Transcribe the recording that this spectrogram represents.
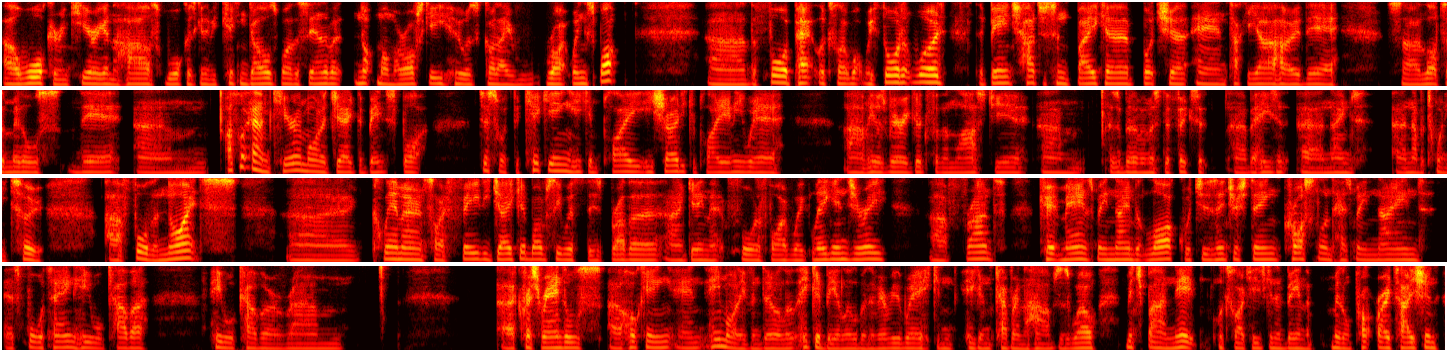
Uh, Walker and Keary in the halves. Walker's going to be kicking goals by the sound of it, not Momirovski, who has got a right wing spot. Uh, the forward pack looks like what we thought it would. The bench, Hutchison, Baker, Butcher, and Taukeiaho there so lots of medals there. Um, I thought Adam Keighran might have jagged the bench spot just with the kicking. He can play. He showed he could play anywhere. Um, he was very good for them last year um, as a bit of a Mr. Fix It, uh, but he's uh, named uh, number 22. Uh, for the Knights, uh, Klemmer and Saifiti Jacob, obviously with his brother uh, getting that four to five week leg injury front. Kurt Mann's been named at lock, which is interesting. Crossland has been named as 14. He will cover. He will cover um, uh, Chris Randall's uh, hooking, and he might even do a little. He could be a little bit of everywhere. He can he can cover in the halves as well. Mitch Barnett looks like he's going to be in the middle prop rotation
